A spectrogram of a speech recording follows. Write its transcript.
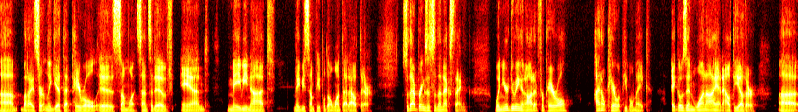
Um, but I certainly get that payroll is somewhat sensitive and maybe not, maybe some people don't want that out there. So that brings us to the next thing. When you're doing an audit for payroll, I don't care what people make, it goes in one eye and out the other. Uh,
